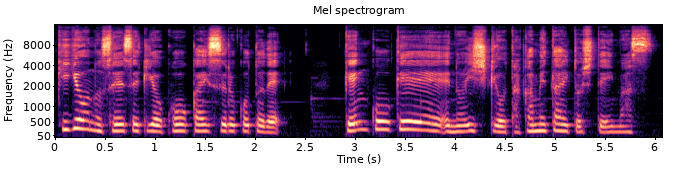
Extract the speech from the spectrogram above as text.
企業の成績を公開することで、健康経営への意識を高めたいとしています。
